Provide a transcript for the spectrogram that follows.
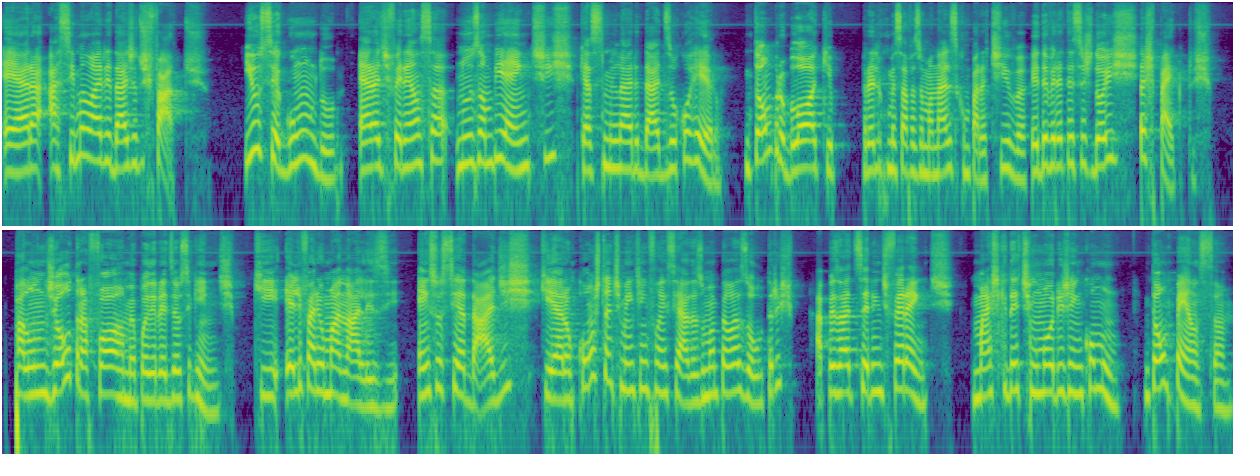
era a similaridade dos fatos. E o segundo era a diferença nos ambientes que as similaridades ocorreram. Então, para o Bloch, para ele começar a fazer uma análise comparativa, ele deveria ter esses dois aspectos. Falando de outra forma, eu poderia dizer o seguinte: que ele faria uma análise em sociedades que eram constantemente influenciadas uma pelas outras, apesar de serem diferentes, mas que detinham uma origem em comum. Então pensa,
